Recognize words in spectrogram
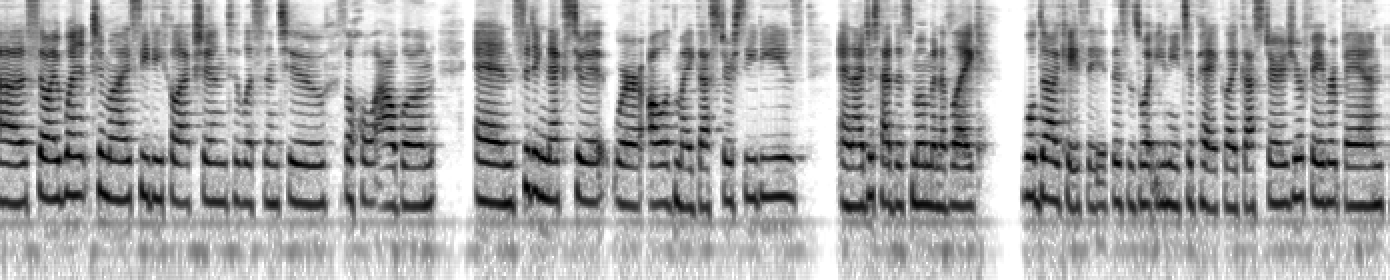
Uh, so I went to my CD collection to listen to the whole album, and sitting next to it were all of my Guster CDs. And I just had this moment of like, well, duh, Casey, this is what you need to pick. Like, Guster is your favorite band.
